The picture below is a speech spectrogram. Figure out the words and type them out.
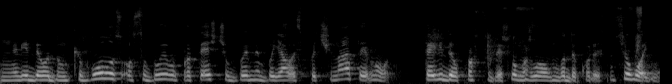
відео думки в голос, особливо про те, щоб ви не боялись починати. Ну, те відео просто зайшло, можливо, вам буде корисно сьогодні.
